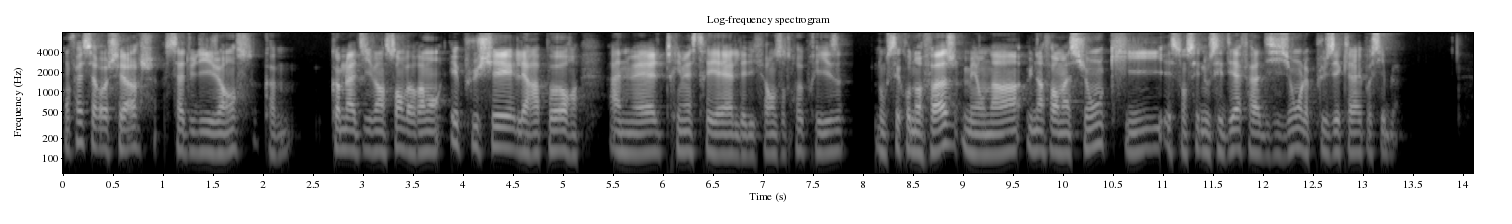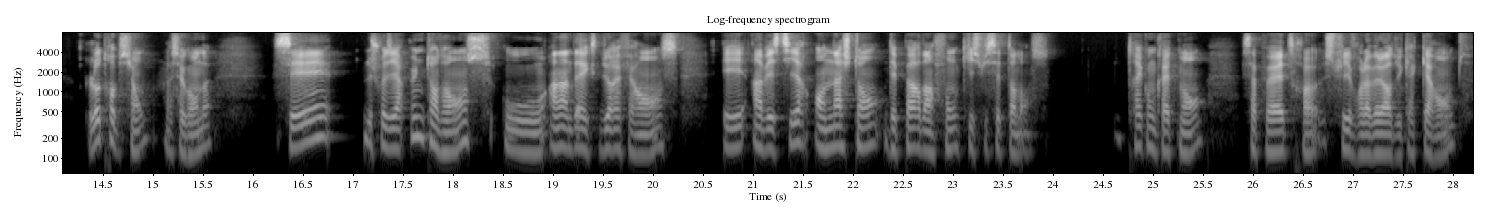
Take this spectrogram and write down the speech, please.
On fait ces recherches, sa due diligence, comme, comme l'a dit Vincent, on va vraiment éplucher les rapports annuels, trimestriels des différentes entreprises. Donc c'est chronophage, mais on a une information qui est censée nous aider à faire la décision la plus éclairée possible. L'autre option, la seconde, c'est de choisir une tendance ou un index de référence et investir en achetant des parts d'un fonds qui suit cette tendance. Très concrètement, ça peut être suivre la valeur du CAC 40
